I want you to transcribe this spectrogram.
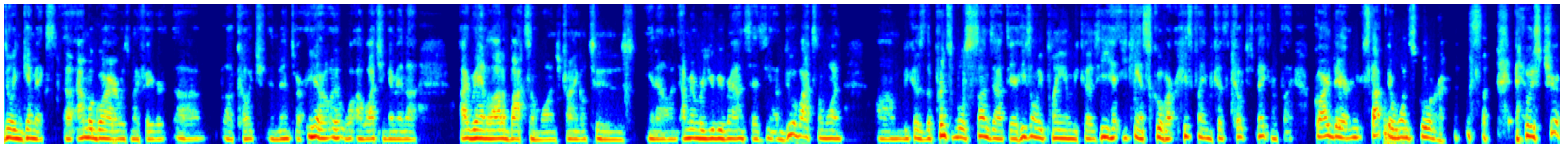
doing gimmicks. Uh, Al McGuire was my favorite uh, uh, coach and mentor. You know, uh, watching him in. I ran a lot of box and ones, triangle twos. You know, and I remember Hubie Brown says, you know, do a box and one um, because the principal's son's out there. He's only playing because he he can't score. He's playing because the coach is making him play. Guard there, and stop their one scorer. so, it was true.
